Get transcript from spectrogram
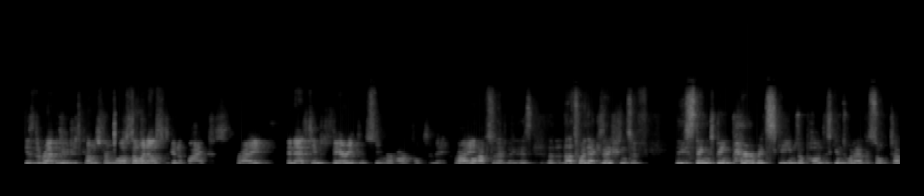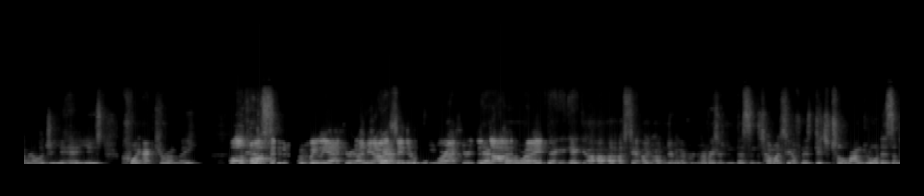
is the revenue just comes from, well, someone else is going to buy this, right? And that seems very consumer harmful to me, oh, right? Oh, absolutely. that's why the accusations of these things being pyramid schemes or Ponzi schemes, whatever sort of terminology you hear used, quite accurately well, because, often completely accurate. I mean, I yeah. would say they're more accurate than yeah, not, or, right? Yeah, yeah. I, I, see, I, am doing a little research on this, and the term I see often is digital landlordism,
